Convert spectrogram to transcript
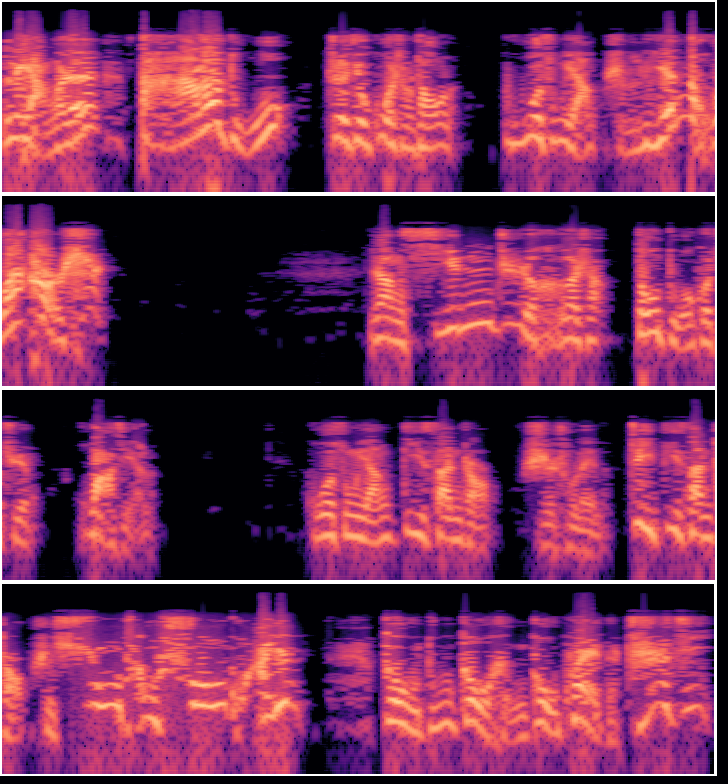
两个人打了赌，这就过上招了。郭松阳是连环二式，让心智和尚都躲过去了，化解了。郭松阳第三招使出来了，这第三招是胸膛双挂印，够毒够狠够快的，直击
